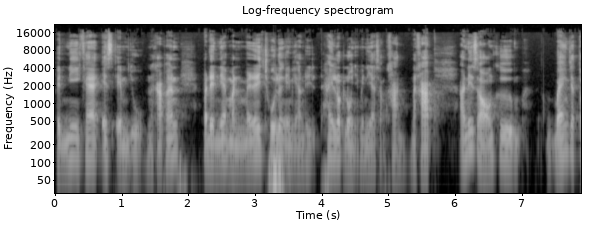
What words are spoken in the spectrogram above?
เป็นหนี้แค่ SM อยู่นะครับ เพราะฉะนั้นประเด็นเนี้ยมันไม่ได้ช่วยเรื่อง NPL ที่ให้ลดลงอย่างมีนัยสำคัญนะครับ อันที่ 2 คือแบงก์จะโต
